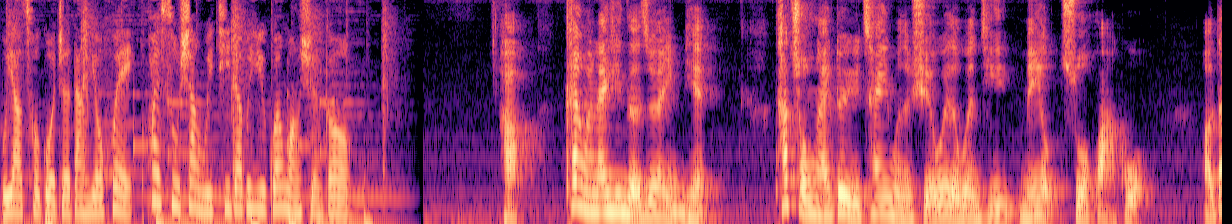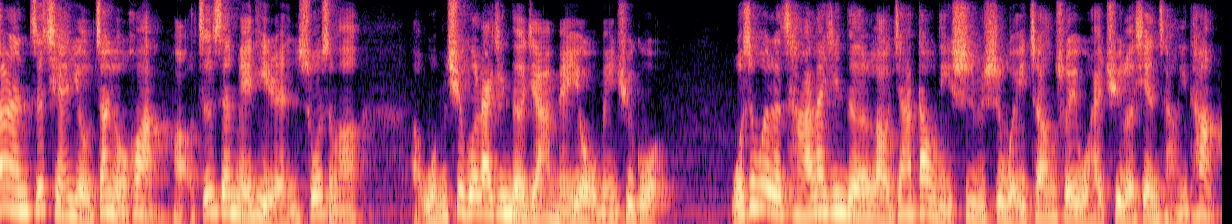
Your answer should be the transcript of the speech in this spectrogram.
不要错过这档优惠，快速上 VTW 官网选购。好看完赖金德这段影片，他从来对于蔡英文的学位的问题没有说话过。好，当然之前有张友化，好资深媒体人说什么啊？我们去过赖金德家没有？我没去过。我是为了查赖金德老家到底是不是违章，所以我还去了现场一趟。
